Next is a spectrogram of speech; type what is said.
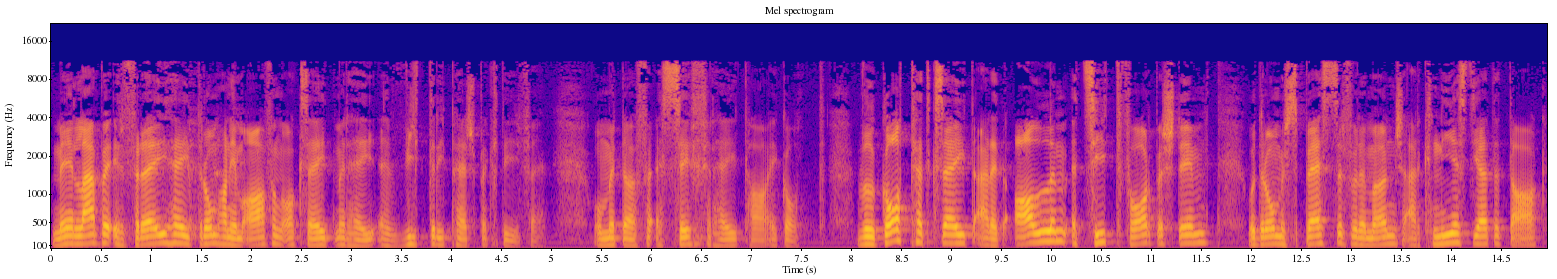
Wir leben in Freiheit. Darum habe ich am Anfang auch gesagt, wir haben eine weitere Perspektive. Und wir dürfen eine Sicherheit haben in Gott. Weil Gott hat gesagt, er hat allem eine Zeit vorbestimmt. Und darum ist es besser für einen Menschen, er genießt jeden Tag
